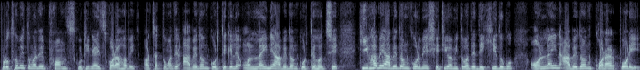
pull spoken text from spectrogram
প্রথমে তোমাদের ফর্ম স্কুটিনাইজ করা হবে। অর্থাৎ তোমাদের আবেদন করতে গেলে অনলাইনে আবেদন করতে হচ্ছে। কীভাবে আবেদন করবে সেটিও আমি তোমাদের দেখিয়ে দেবো। অনলাইন আবেদন করার পরে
